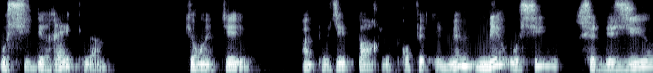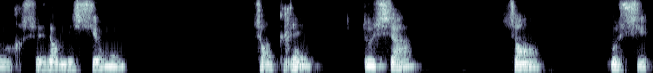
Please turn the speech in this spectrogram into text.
aussi des règles hein, qui ont été imposées par le prophète lui-même, mais aussi ses désirs, ses ambitions, son gré, tout ça sont aussi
